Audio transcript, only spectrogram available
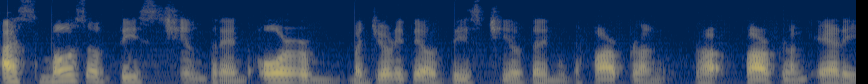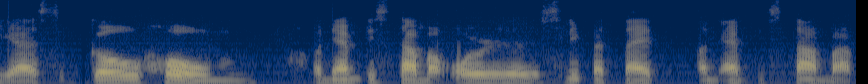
as most of these children or majority of these children in the far-flung, far-flung areas go home on empty stomach or sleep at night on empty stomach,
